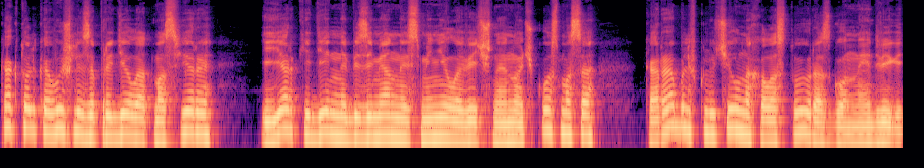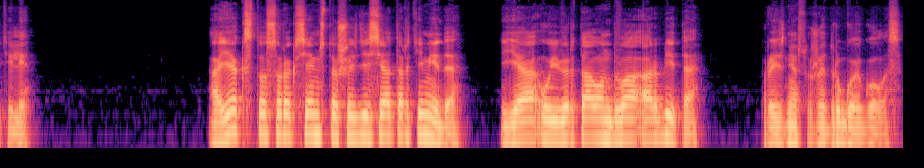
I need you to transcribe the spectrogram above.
как только вышли за пределы атмосферы и яркий день на безымянной сменила вечная ночь космоса, корабль включил на холостую разгонные двигатели. «Аяк-147-160 Артемида. Я у Ивертаун-2 орбита», – произнес уже другой голос.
